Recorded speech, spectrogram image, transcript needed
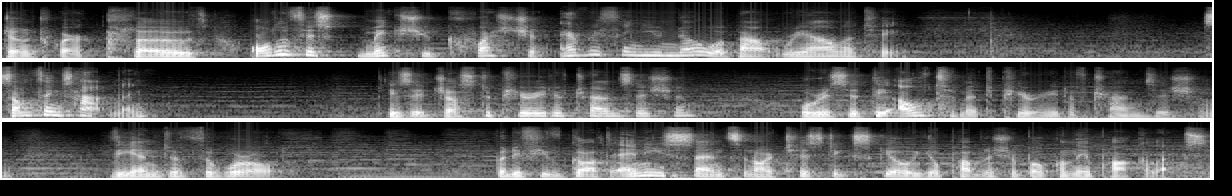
don't wear clothes, all of this makes you question everything you know about reality. Something's happening. Is it just a period of transition? Or is it the ultimate period of transition, the end of the world? But if you've got any sense and artistic skill, you'll publish a book on the apocalypse.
